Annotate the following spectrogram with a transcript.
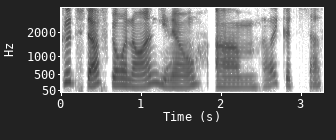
good stuff going on. You Yeah. know, um, I like good stuff.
